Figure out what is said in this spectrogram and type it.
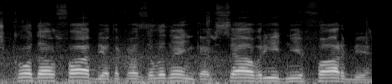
Шкода Фабія, така зелененька, вся в рідній фарбі.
